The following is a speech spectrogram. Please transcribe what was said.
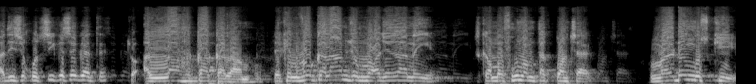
حدیث قدسی کسے کہتے ہیں؟ جو اللہ کا کلام ہو. لیکن وہ کلام جو معجزہ نہیں ہے. اس کا مفہوم ہم تک پہنچائے ورڈنگ اس کی،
